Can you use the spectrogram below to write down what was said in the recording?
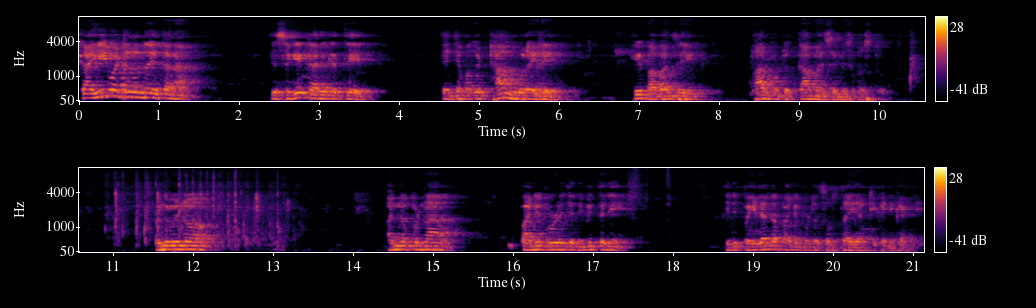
काही वाटलं न येताना हे सगळे कार्यकर्ते त्यांच्या मागे ठाम उभं राहिले. हे बाबांचं एक फार मोठं काम आहे असं मी समजतो बंधूंनो अन्नपूर्णा पाणी पुरवठ्याच्या निमित्ताने त्यांनी पहिल्यांदा पाणी पुरवठा संस्था या ठिकाणी काढली.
